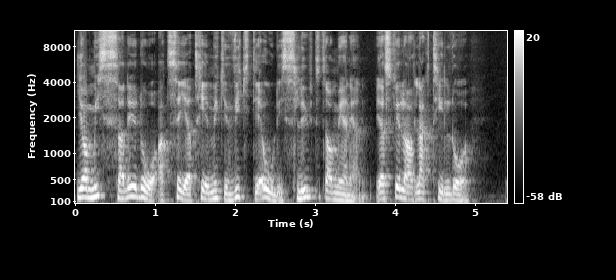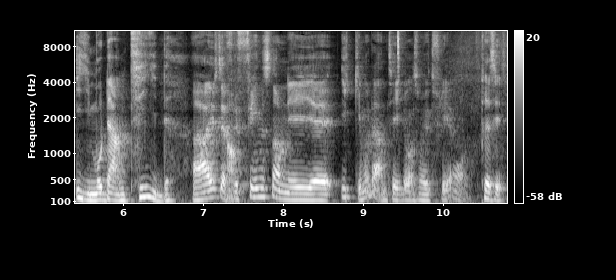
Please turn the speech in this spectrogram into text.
jag missade ju då att säga tre mycket viktiga ord i slutet av meningen. Jag skulle ha lagt till då i modern tid. Ja, just det. För det finns någon i eh, icke-modern tid då som har gjort fler mål. Precis.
